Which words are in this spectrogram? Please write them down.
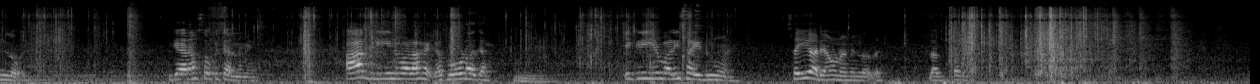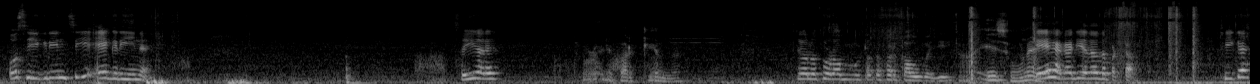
ਲੋ 1195 ਆ ਗ੍ਰੀਨ ਵਾਲਾ ਹੈਗਾ ਥੋੜਾ ਜਿਹਾ। ਇਹ ਗ੍ਰੀਨ ਵਾਲੀ ਸਾਈਡ ਨੂੰ ਹੈ। ਸਹੀ ਆ ਰਿਹਾ ਹੋਣਾ ਮੈਨੂੰ ਲੱਗਦਾ। ਲਗਭਗ। ਉਹ ਸੀ ਗ੍ਰੀਨ ਸੀ, ਇਹ ਗ੍ਰੀਨ ਹੈ। ਸਹੀ ਆ ਰਿਹਾ। ਥੋੜਾ ਜਿਹਾ ਫ਼ਰਕ ਹੀ ਹੁੰਦਾ। ਚਲੋ ਥੋੜਾ ਮੋਟਾ ਤਾਂ ਫ਼ਰਕ ਆਊਗਾ ਜੀ। ਹਾਂ ਇਹ ਸੋਹਣਾ ਹੈ। ਇਹ ਹੈਗਾ ਜੀ ਇਹਦਾ ਦੁਪੱਟਾ। ਠੀਕ ਹੈ?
